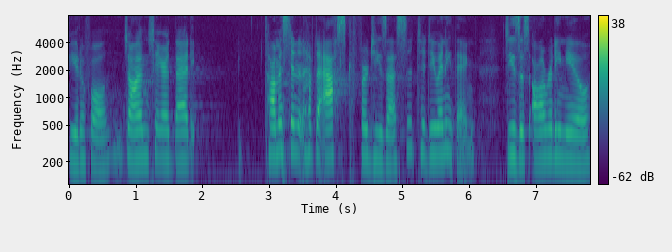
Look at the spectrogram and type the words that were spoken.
Beautiful. John shared that Thomas didn't have to ask for Jesus to do anything. Jesus already knew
